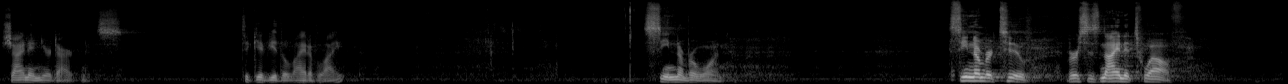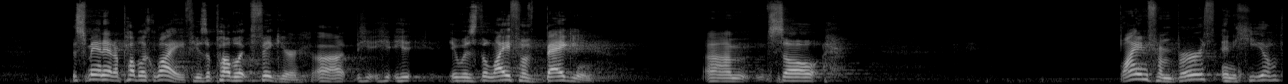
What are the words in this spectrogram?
shine in your darkness to give you the light of light? Scene number one. Scene number two, verses 9 to 12. This man had a public life. He was a public figure. Uh, he, he, it was the life of begging. Um, so, blind from birth and healed.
